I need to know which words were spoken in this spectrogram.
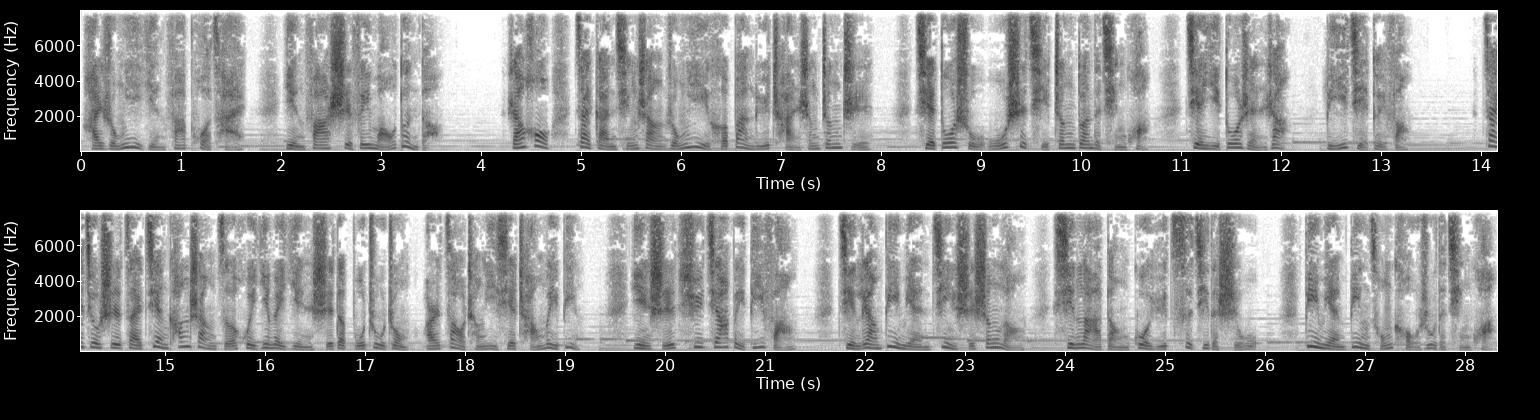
还容易引发破财，引发是非矛盾等。然后在感情上容易和伴侣产生争执，且多属无事起争端的情况，建议多忍让，理解对方。再就是在健康上，则会因为饮食的不注重而造成一些肠胃病，饮食需加倍提防。尽量避免进食生冷、辛辣等过于刺激的食物，避免病从口入的情况。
